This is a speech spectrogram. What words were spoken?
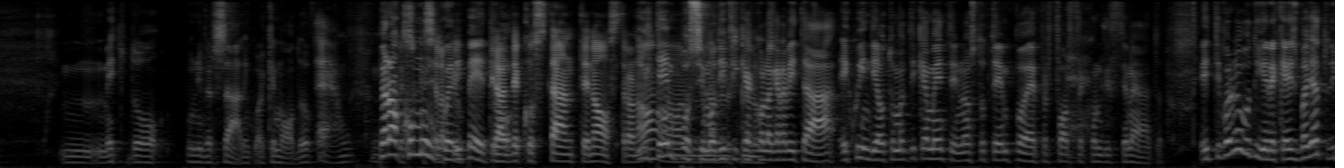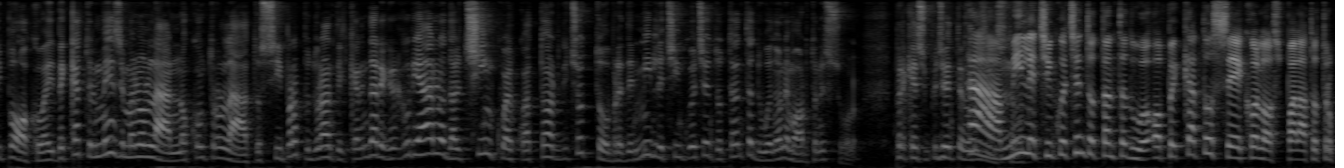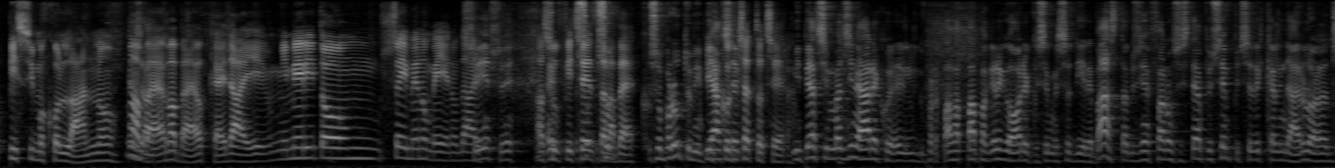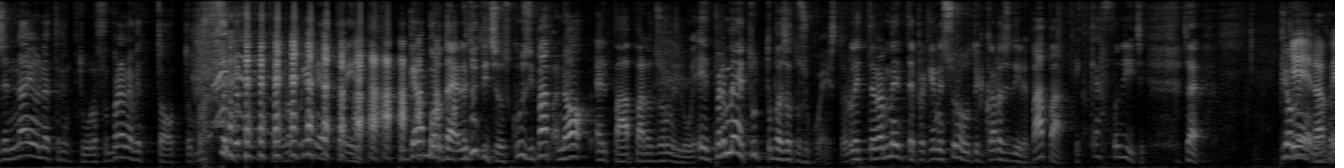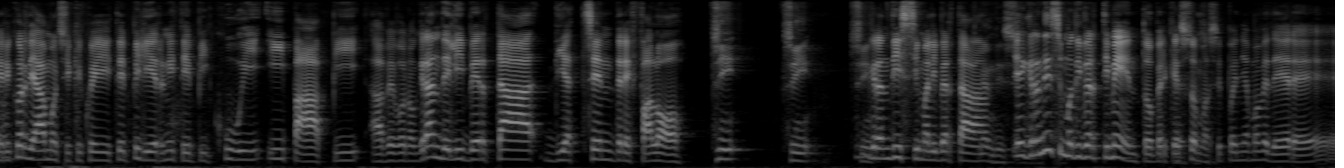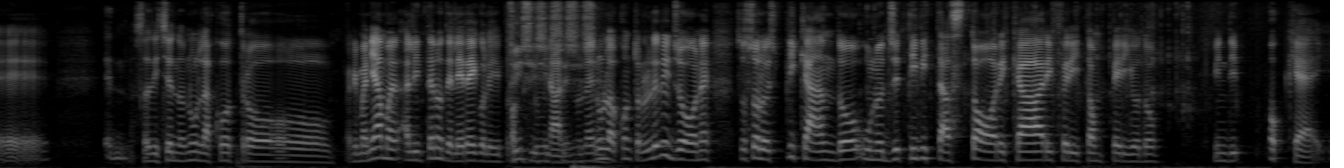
mh, metodo universale in qualche modo. Eh, Però comunque, ripeto, grande costante nostra, no? Il tempo si La modifica con la gravità e quindi automaticamente il nostro tempo è per forza condizionato. E ti volevo dire che hai sbagliato di poco, hai beccato il mese ma non l'anno, controllato, sì, proprio durante il calendario gregoriano dal 5 al 14 ottobre del 1582 non è morto nessuno, perché semplicemente non. Ah, esistono. 1582. Ho peccato secolo, ho spalato troppissimo con l'anno. Vabbè, Esatto. vabbè, ok, dai. Mi merito un 6 meno meno, dai. Sì, sì. A Eh, sufficienza la becco. Soprattutto mi Il piace, concetto c'era. mi piace immaginare il Papa, Papa Gregorio che si è messo a dire basta, bisogna fare un sistema più semplice del calendario. Allora, gennaio ne ha 31, febbraio ne ha 28, marzo ne ha 31, aprile ne ha 30. Un gran bordello. E tu dici, scusi Papa? No, è il Papa, ha ragione lui. E per me è tutto basato su questo, letteralmente perché nessuno ha avuto il coraggio di dire Papa, che cazzo dici? Cioè, più Che meno. era, però- ricordiamoci che quei tempi lì erano i tempi in cui i papi avevano grande libertà di accendere falò. Sì, sì, sì. grandissima libertà Grandissimo. e grandissimo divertimento perché Certo, insomma sì. se poi andiamo a vedere eh, eh, non sto dicendo nulla contro rimaniamo all'interno delle regole di Sì, sì, sì, non è nulla contro la religione sto solo esplicando un'oggettività storica riferita a un periodo quindi ok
